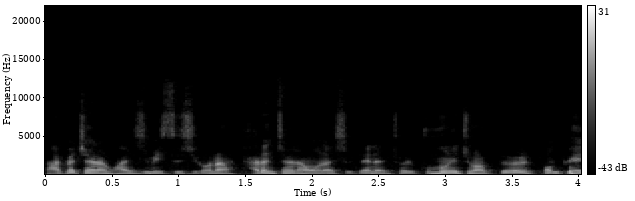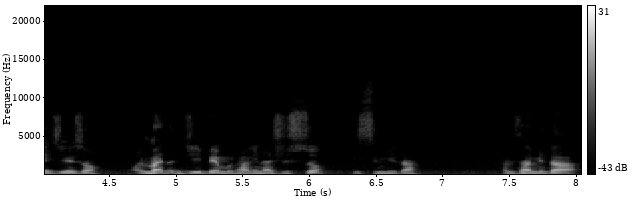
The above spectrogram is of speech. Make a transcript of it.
앞에 차량 관심 있으시거나 다른 차량 원하실 때는 저희 굿모닝 총학들 홈페이지에서 얼마든지 매물 확인하실 수 있습니다. 감사합니다.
